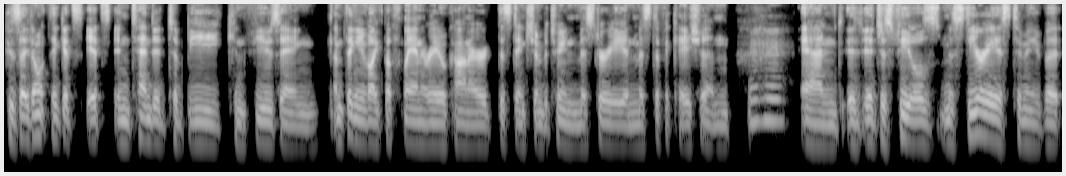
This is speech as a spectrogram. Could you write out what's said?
because i don't think it's it's intended to be confusing i'm thinking of like the flannery o'connor distinction between mystery and mystification mm-hmm. and it, it just feels mysterious to me but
